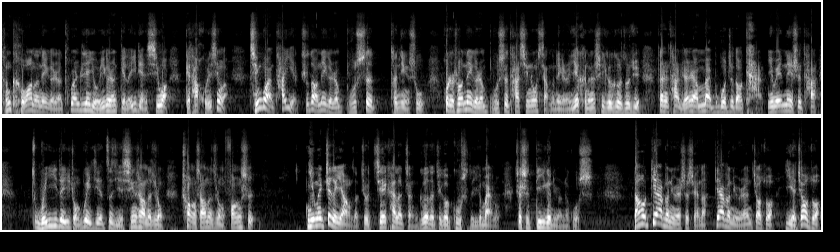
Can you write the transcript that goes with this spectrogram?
很渴望的那个人，突然之间有一个人给了一点希望，给他回信了。尽管他也知道那个人不是藤井树，或者说那个人不是他心中想的那个人，也可能是一个恶作剧，但是他仍然迈不过这道坎，因为那是他唯一的一种慰藉自己心上的这种创伤的这种方式。因为这个样子就揭开了整个的这个故事的一个脉络。这是第一个女人的故事，然后第二个女人是谁呢？第二个女人叫做也叫做。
